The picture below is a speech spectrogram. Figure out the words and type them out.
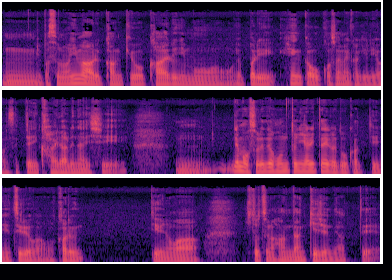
うんやっぱその今ある環境を変えるにもやっぱり変化を起こさない限りは絶対に変えられないし、うん、でもそれで本当にやりたいかどうかっていう熱量が分かるっていうのは一つの判断基準であって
